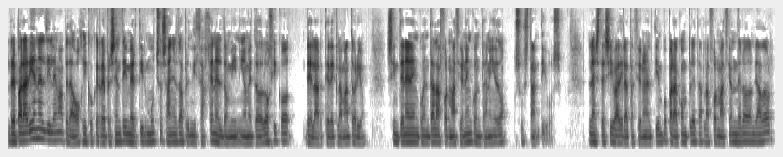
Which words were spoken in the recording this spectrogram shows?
Repararía en el dilema pedagógico que representa invertir muchos años de aprendizaje en el dominio metodológico del arte declamatorio, sin tener en cuenta la formación en contenido sustantivos. La excesiva dilatación en el tiempo para completar la formación del orador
